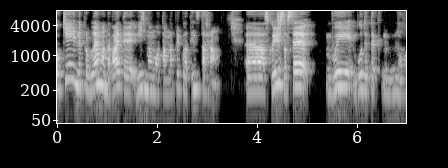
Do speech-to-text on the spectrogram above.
окей, не проблема. Давайте візьмемо там, наприклад, Інстаграм. Е, скоріш за все ви будете ну,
